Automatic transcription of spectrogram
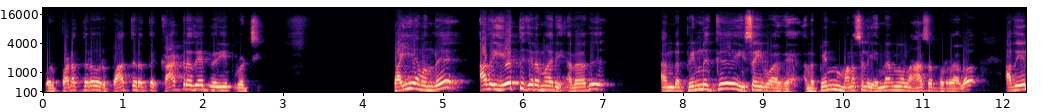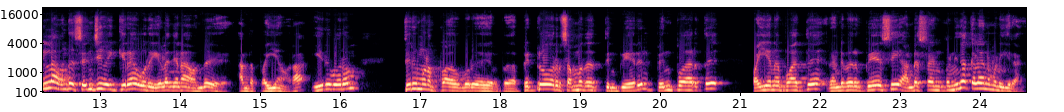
ஒரு படத்தில் ஒரு பாத்திரத்தை காட்டுறதே பெரிய புரட்சி. பையன் வந்து அதை ஏற்றுக்கிற மாதிரி அதாவது அந்த பெண்ணுக்கு இசைவாக அந்த பெண் மனசில் என்னென்ன ஆசைப்படுறாளோ அதையெல்லாம் வந்து செஞ்சு வைக்கிற ஒரு இளைஞனாக வந்து அந்த பையன் வரான் இருவரும் திருமண ப- ஒரு பெற்றோர் சம்மதத்தின் பேரில் பெண் பார்த்து பையனை பார்த்து ரெண்டு பேரும் பேசி அண்டர்ஸ்டாண்ட் பண்ணி தான் கல்யாணம் பண்ணிக்கிறாங்க.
